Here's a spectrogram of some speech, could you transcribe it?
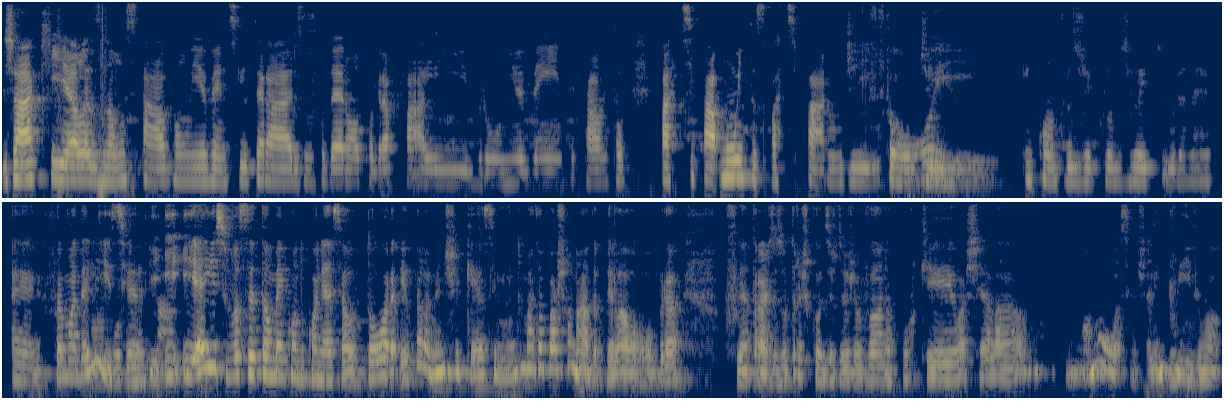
já que elas não estavam em eventos literários, não puderam autografar livro em evento e tal. Então, participar, muitas participaram de, de encontros de clubes de leitura, né? É, foi uma delícia. E, e, é isso, você também, quando conhece a autora, eu pelo menos fiquei assim, muito mais apaixonada pela obra, fui atrás das outras coisas da Giovanna, porque eu achei ela um amor, assim, achei ela incrível, uhum.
